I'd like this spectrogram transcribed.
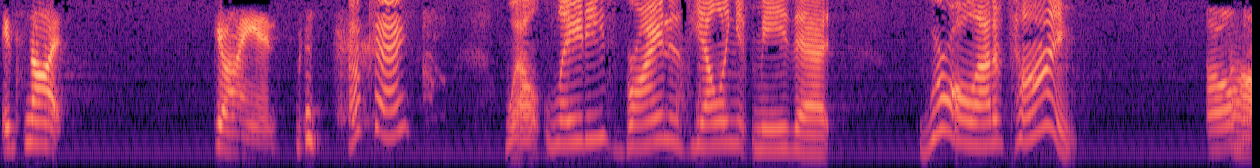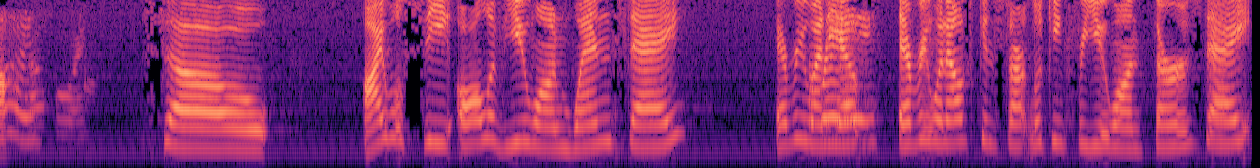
it's not giant. Okay. Well, ladies, Brian is yelling at me that we're all out of time. Oh, oh my. Oh, so I will see all of you on Wednesday. Everyone Hooray. else everyone else can start looking for you on Thursday.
